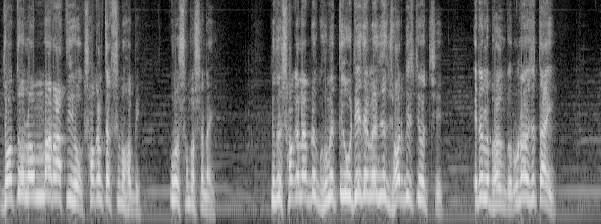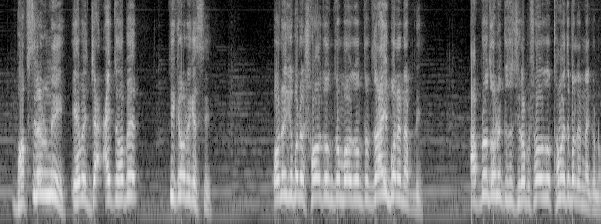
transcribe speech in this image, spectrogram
যত লম্বা রাতি হোক, সকাল তার সময় হবে, কোনো সমস্যা নাই। কিন্তু সকালে আপনি ঘুমের থেকে উঠিয়ে দেখলেন যে ঝড় বৃষ্টি হচ্ছে, এটা হলো ভয়ঙ্কর। ওনার হচ্ছে তাই। ভাবছিলেন উনি? এভাবে যাইতে হবে কি কারণে গেছে? অনেকে বলে ষড়যন্ত্র মড়যন্ত্র যাই বলেন আপনি। আপনার তো অনেক কিছু ছিল আপনি ষড়যন্ত্র থামাইতে পারলেন না কেন?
